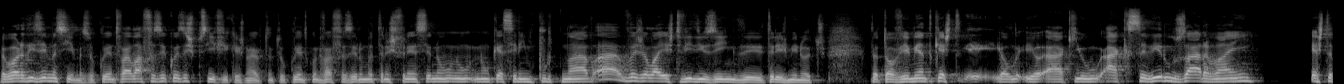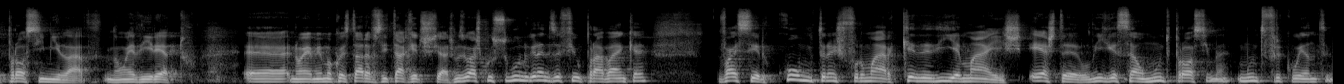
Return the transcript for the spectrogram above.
Agora dizem-me assim, mas o cliente vai lá fazer coisas específicas, não é? Portanto, o cliente quando vai fazer uma transferência não, não, não quer ser importunado, ah, veja lá este videozinho de 3 minutos. Portanto, obviamente que este, ele, ele, há, aqui, há que saber usar bem esta proximidade, não é direto. Uh, não é a mesma coisa estar a visitar redes sociais. Mas eu acho que o segundo grande desafio para a banca vai ser como transformar cada dia mais esta ligação muito próxima, muito frequente,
